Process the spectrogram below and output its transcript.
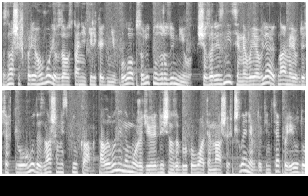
З наших переговорів за останні кілька днів було абсолютно зрозуміло, що залізниці не виявляють намірів досягти угоди з нашими спілками, але вони не можуть юридично заблокувати наших членів до кінця періоду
